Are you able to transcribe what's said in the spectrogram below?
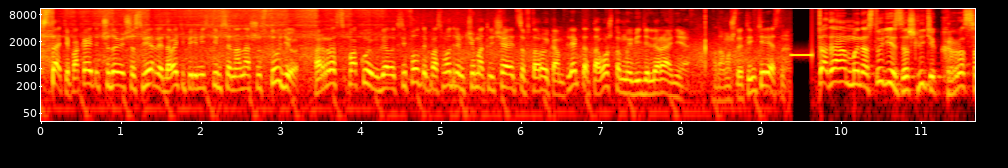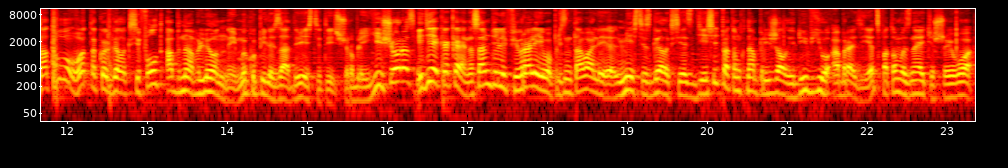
Кстати, пока это чудовище сверлит, давайте переместимся на нашу студию, распакуем Galaxy Fold и посмотрим, чем отличается второй комплект от того, что мы видели ранее. Потому что это интересно. Тогда мы на студии, зашлите красоту. Вот такой Galaxy Fold обновленный. Мы купили за 200 тысяч рублей. Еще раз. Идея какая? На самом деле в феврале его презентовали вместе с Galaxy S10. Потом к нам приезжал ревью образец. Потом вы знаете, что его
